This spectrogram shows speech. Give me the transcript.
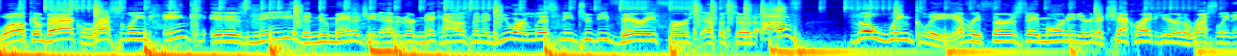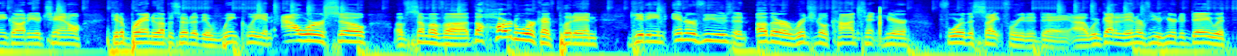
Welcome back, Wrestling Inc. It is me, the new managing editor, Nick Hausman, and you are listening to the very first episode of The Winkley. Every Thursday morning, you're going to check right here the Wrestling Inc. audio channel, get a brand new episode of The Winkley, an hour or so of some of uh, the hard work I've put in getting interviews and other original content here for the site for you today. Uh, we've got an interview here today with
